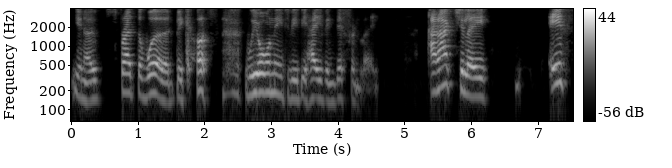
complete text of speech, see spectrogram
you know spread the word because we all need to be behaving differently and actually if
